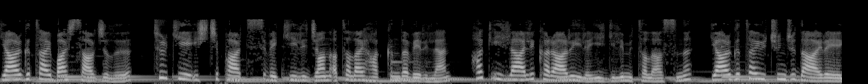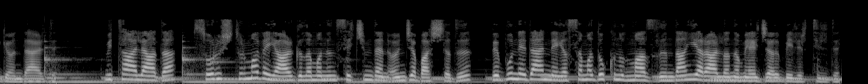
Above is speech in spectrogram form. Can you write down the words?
Yargıtay Başsavcılığı, Türkiye İşçi Partisi vekili Can Atalay hakkında verilen hak ihlali kararı ile ilgili mütalasını Yargıtay 3. daireye gönderdi. Mütalada, soruşturma ve yargılamanın seçimden önce başladığı ve bu nedenle yasama dokunulmazlığından yararlanamayacağı belirtildi.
